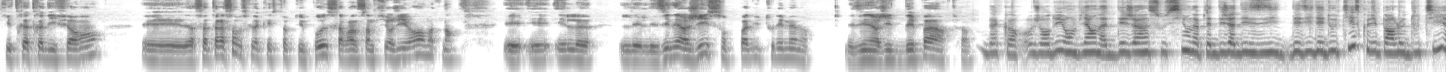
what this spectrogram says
qui, est très très différent, et c'est intéressant parce que la question que tu poses, ça, ça me surgit maintenant. Et, le, les, les énergies ne sont pas du tout les mêmes les énergies de départ. D'accord. Aujourd'hui, on vient, on a déjà un souci, on a peut-être déjà des, des idées d'outils. Est-ce que tu parles d'outils?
